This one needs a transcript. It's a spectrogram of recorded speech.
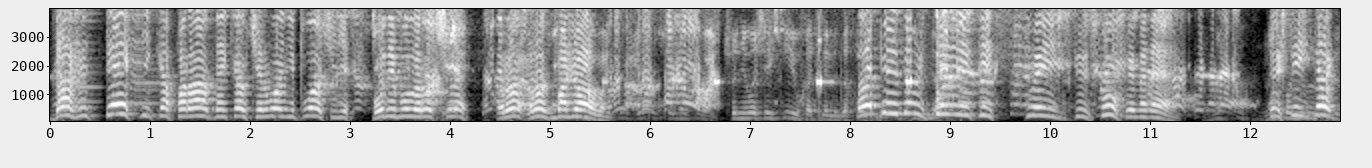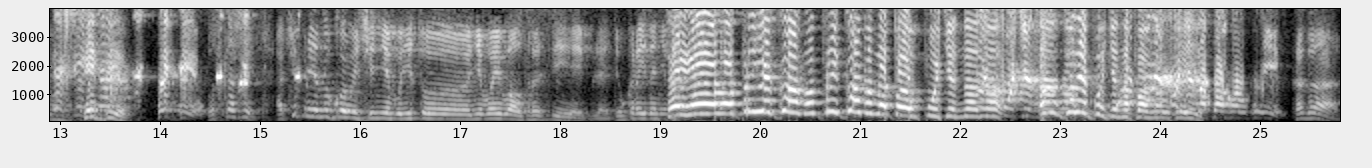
Навіть техніка парадна, яка в Червоній площаді, вони були ро- розмальовані. Что они вообще Киев хотели Та захватить? підожди ти свій, ти слухай мене. Ти ж ти і так дебіл. Вот скажи, а что при Януковиче не было, никто не воевал с Россией, блядь? Украина не Та я а при якому, при кому напав Путін на, на... А ну коли Путін напав на Україну? Когда?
